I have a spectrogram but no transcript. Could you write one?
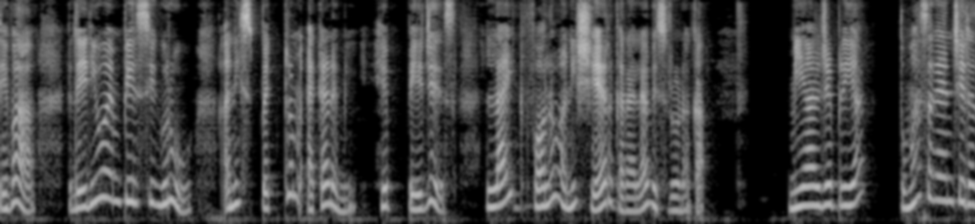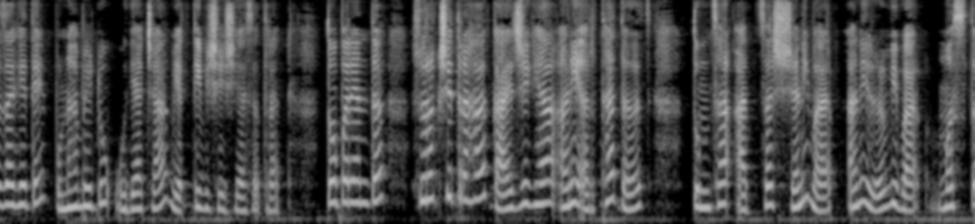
तेव्हा radio M P S C Guru आणि स्पेक्ट्रम अकॅडमी हे पेजेस लाईक फॉलो आणि शेअर करायला विसरू नका. मी आर जे प्रिया तुम्हा सगळ्यांची रजा घेते. पुन्हा भेटू उद्याच्या व्यक्तिविशेष या सत्रात. तोपर्यंत सुरक्षित रहा काळजी घ्या आणि अर्थातच तुमचा आजचा शनिवार आणि रविवार मस्त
